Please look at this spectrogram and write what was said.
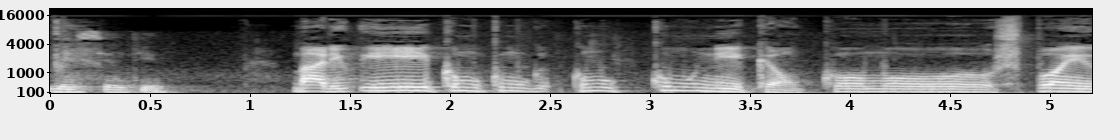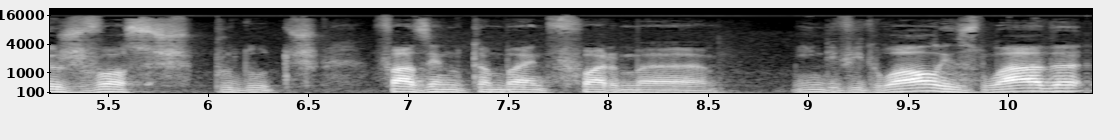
nesse sentido. Mário, e como, como, como comunicam, como expõem os vossos produtos? Fazem-no também de forma individual, isolada,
